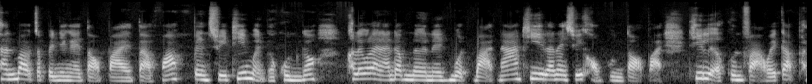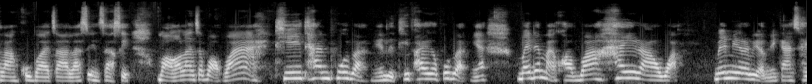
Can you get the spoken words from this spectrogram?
ฉันแบบจะเป็นยังไงต่อไป แต่ว่าเป็นชีวิตที่เหมือนกับคุณก็เขาเรียกว่าอะไรนะดำเนินในบทบาทหน้าที่และในชีวิตของคุณต่อไป ที่เหลือคุณฝากไว้กับพลังครูบาอาจารย์และสิ่งศักดิ์สิทธิ์หมอกำลังจะบอกว่าที่ท่านพูดแบบนี้หรือที่ไพ่ก็พูดแบบนี้ไม่ได้หมายความว่าให้เราอะไม่มีระเบียบในการใช้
